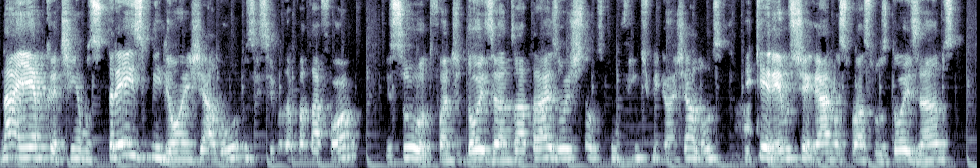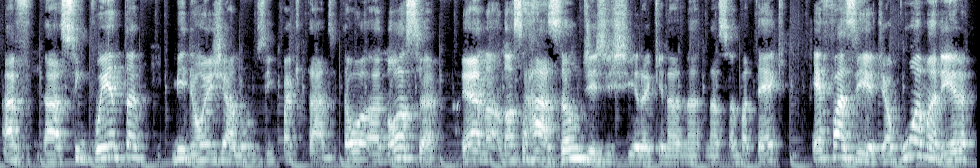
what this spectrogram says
na época, tínhamos 3 milhões de alunos em cima da plataforma. Isso, falando de dois anos atrás, hoje estamos com 20 milhões de alunos e queremos chegar nos próximos dois anos a, a 50 milhões de alunos impactados. Então, a nossa, é, a nossa razão de existir aqui na, na, na Sambatec é fazer, de alguma maneira,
